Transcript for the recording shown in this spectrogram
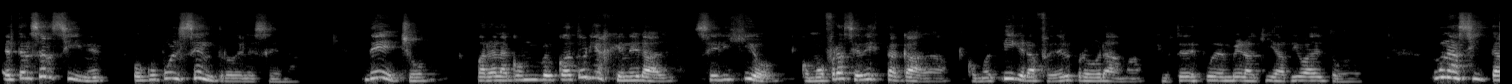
El tercer cine ocupó el centro de la escena. De hecho, para la convocatoria general se eligió como frase destacada, como epígrafe del programa, que ustedes pueden ver aquí arriba de todo, una cita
